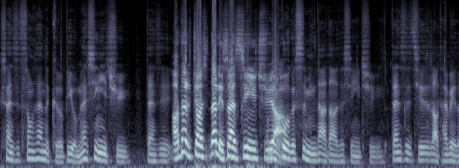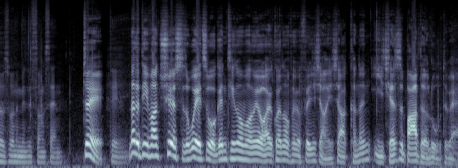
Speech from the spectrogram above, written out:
算是松山的隔壁。我们在信义区，但是哦，那里叫那里算信义区啊？过个市民大道是信义区，但是其实老台北都说那边是松山。对对，那个地方确实的位置，我跟听众朋友还有观众朋友分享一下。可能以前是八德路，对不对？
